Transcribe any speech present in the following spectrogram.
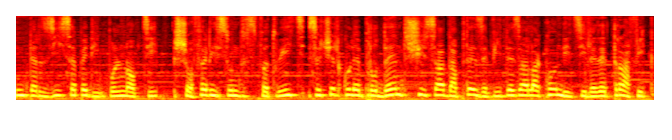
interzisă pe timpul nopții. Șoferii sunt sfătuiți să circule prudent și să adapteze viteza la condițiile de trafic.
